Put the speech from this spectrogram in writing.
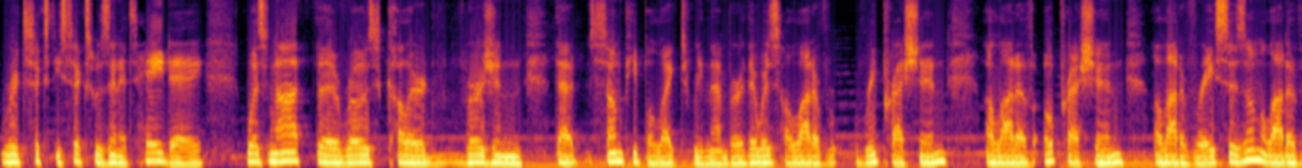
Route 66 was in its heyday was not the rose colored version that some people like to remember. There was a lot of repression, a lot of oppression, a lot of racism, a lot of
